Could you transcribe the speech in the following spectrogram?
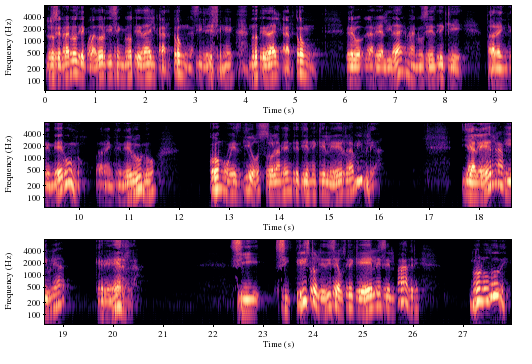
Los hermanos de Ecuador dicen, no te da el cartón, así le dicen, no te da el cartón. Pero la realidad, hermanos, es de que para entender uno, para entender uno cómo es Dios, solamente tiene que leer la Biblia. Y al leer la Biblia creerla. Si, si Cristo le dice a usted que Él es el Padre, no lo dude.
